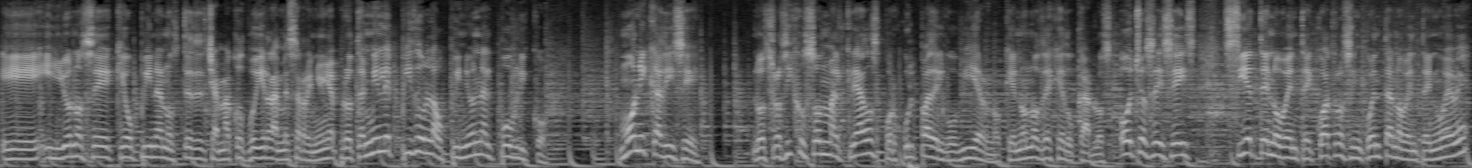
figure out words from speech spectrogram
Y yo no sé qué opinan ustedes, chamacos. Voy a ir a la mesa reñoña, pero también le pido la opinión al público. Mónica dice: Nuestros hijos son malcriados por culpa del gobierno, que no nos deja educarlos. 866-794-5099.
